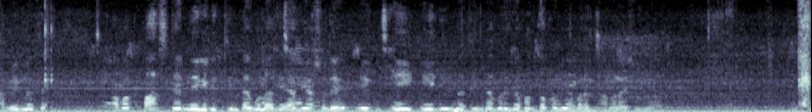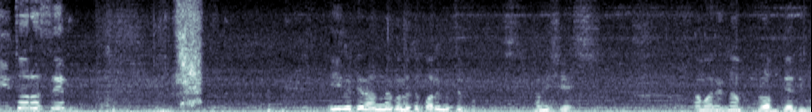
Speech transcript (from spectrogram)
আমি এগুলো আমার পাস্টের নেগেটিভ চিন্তাগুলোকে আমি আসলে এই এই দিনটা চিন্তা করি যখন, তখনই আমার ঝামেলায় শুরু হয়। ফিউচারও সেম এই ম্যাচে রান্না করলে তো পরের ম্যাচে আমি শেষ। আমার নাম ড্রপ দিয়ে দিব।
